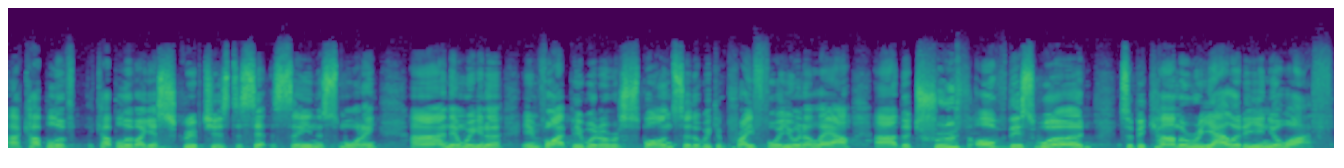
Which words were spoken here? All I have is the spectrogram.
a couple of a couple of I guess scriptures to set the scene this morning, uh, and then we're gonna invite people to respond so that we can pray for you and allow uh, the truth of this word to become a reality in your life.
